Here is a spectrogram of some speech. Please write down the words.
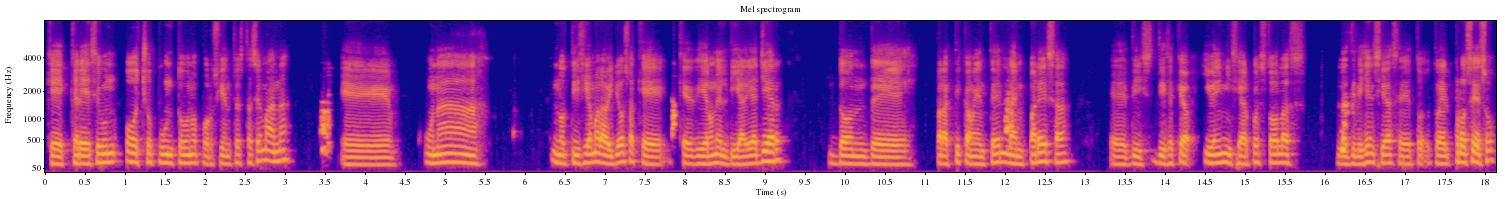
que crece un 8.1% esta semana. Eh, una noticia maravillosa que, que, dieron el día de ayer, donde prácticamente la empresa eh, dice, que iba a iniciar pues todas las, las diligencias, eh, todo el proceso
